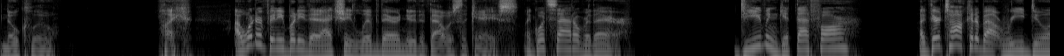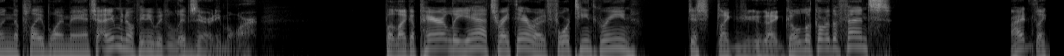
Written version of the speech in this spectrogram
No clue. Like, I wonder if anybody that actually lived there knew that that was the case. Like, what's that over there? Do you even get that far? Like, they're talking about redoing the Playboy Mansion. I don't even know if anybody lives there anymore. But like apparently, yeah, it's right there at 14th green. Just like, like go look over the fence. Right? Like,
